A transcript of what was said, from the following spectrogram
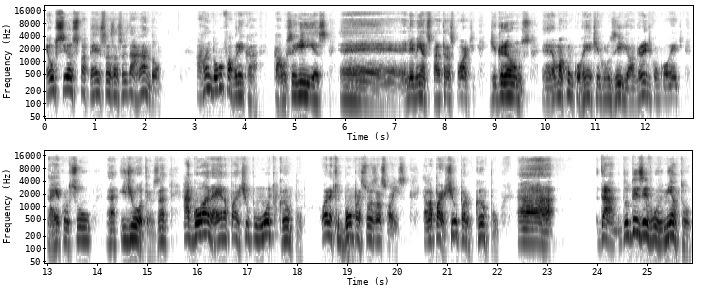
é os seus papéis, suas ações da Randon. A Randon fabrica carrocerias, é, elementos para transporte de grãos, é uma concorrente, inclusive, é uma grande concorrente da Recrosul né, e de outras. Né? Agora ela partiu para um outro campo. Olha que bom para suas ações. Ela partiu para o campo ah, da, do desenvolvimento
